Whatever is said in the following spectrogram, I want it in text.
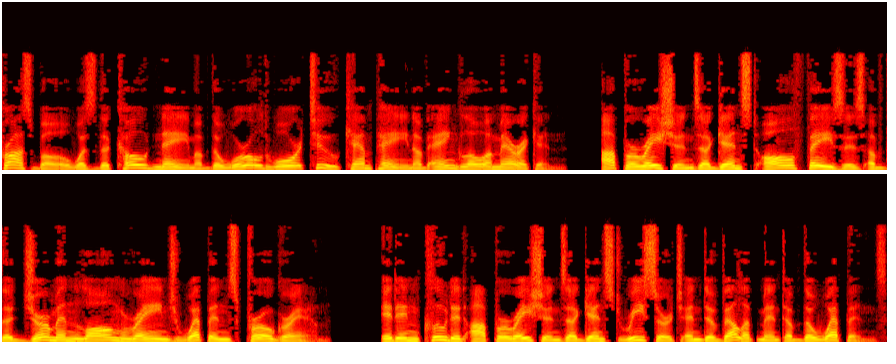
crossbow was the code name of the World War II campaign of Anglo-American operations against all phases of the German long-range weapons program. It included operations against research and development of the weapons,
